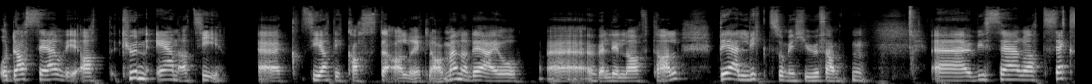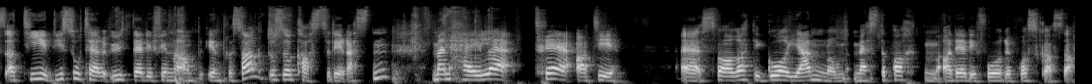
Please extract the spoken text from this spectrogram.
Og da ser vi at kun én av ti sier at de kaster all reklamen, og det er jo et veldig lavt tall. Det er likt som i 2015. Eh, vi ser at seks av ti de sorterer ut det de finner interessant, og så kaster de resten. Men hele tre av ti eh, svarer at de går gjennom mesteparten av det de får i postkassa.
